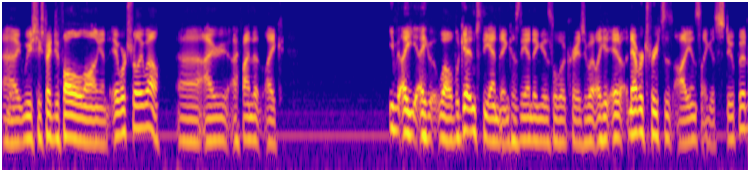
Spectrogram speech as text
uh we just expect you to follow along and it works really well. Uh i i find that like even like, like well we'll get into the ending because the ending is a little bit crazy but like it, it never treats its audience like it's stupid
